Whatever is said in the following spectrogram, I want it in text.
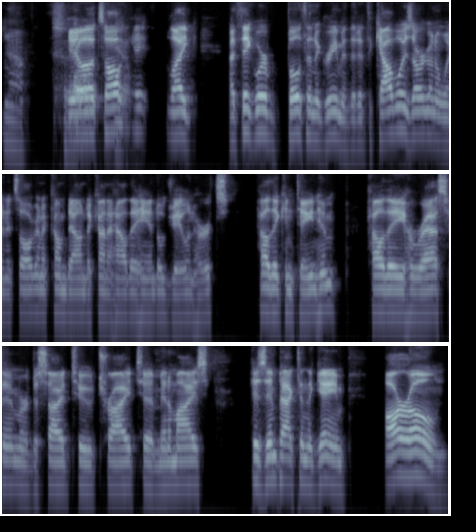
Yeah. So, you know, it's all you know. it, like I think we're both in agreement that if the Cowboys are going to win, it's all going to come down to kind of how they handle Jalen Hurts, how they contain him, how they harass him or decide to try to minimize his impact in the game. Our own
